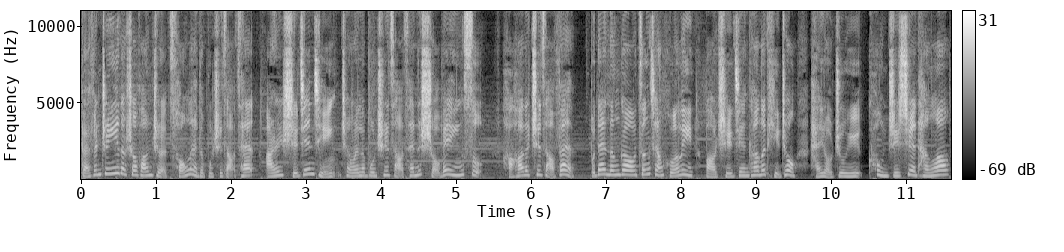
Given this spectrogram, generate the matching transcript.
百分之一的受访者从来都不吃早餐，而时间紧成为了不吃早餐的首位因素。好好的吃早饭，不但能够增强活力，保持健康的体重，还有助于控制血糖哦。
